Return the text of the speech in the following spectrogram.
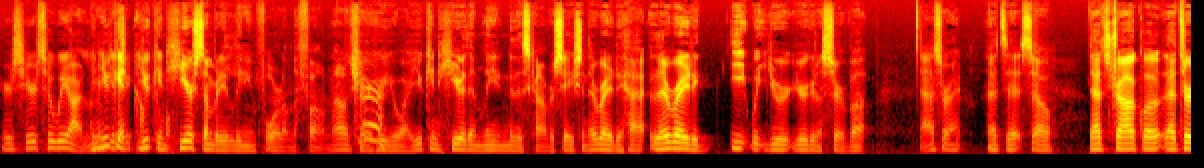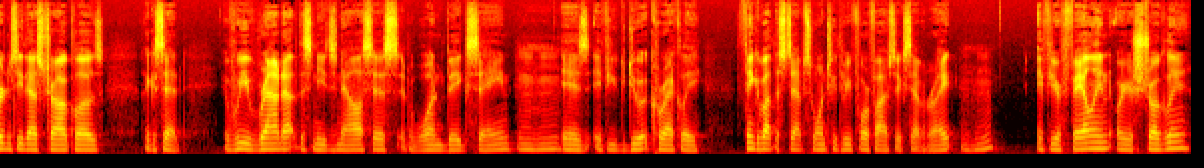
Here's here's who we are Let and you can you, you, can hear somebody leaning forward on the phone. I don't care who you are. You can hear them leaning into this conversation. They're ready to ha- they're ready to eat what you're you're going to serve up. that's right That's it. So that's trial close. That's urgency. That's trial close. Like I said, if we round out this needs analysis in one big saying, mm-hmm. is if you do it correctly, think about the steps one, two, three, four, five, six, seven. Right. Mm-hmm. If you're failing or you're struggling,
